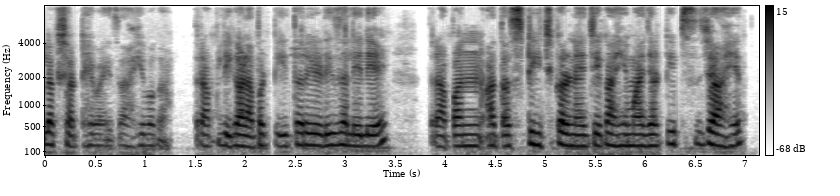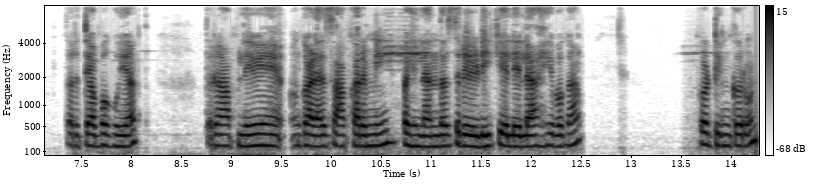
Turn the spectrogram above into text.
लक्षात ठेवायचं आहे बघा. तर आपली गाळापट्टी इथं रेडी झालेली आहे. तर आपण आता स्टिच करण्याचे काही माझ्या टिप्स ज्या आहेत तर त्या बघूयात. तर आपले गळ्याचा आकार मी पहिल्यांदाच रेडी केलेला आहे बघा. कटिंग करून.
